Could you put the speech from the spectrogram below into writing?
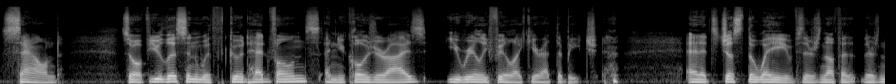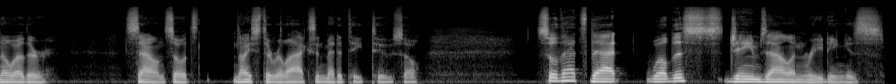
sound. So if you listen with good headphones and you close your eyes, you really feel like you're at the beach. and it's just the waves. There's nothing there's no other sound. So it's nice to relax and meditate too. So so that's that. Well, this James Allen reading is,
